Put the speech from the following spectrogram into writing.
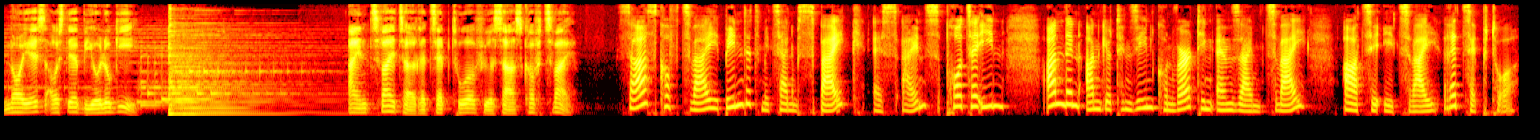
Neues aus der Biologie. Ein zweiter Rezeptor für SARS-CoV-2. SARS-CoV-2 bindet mit seinem Spike-S1-Protein an den Angiotensin Converting Enzyme 2 ACE2-Rezeptor.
